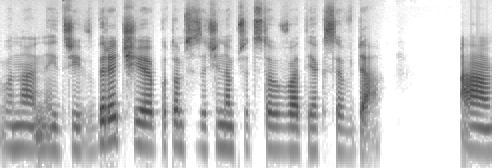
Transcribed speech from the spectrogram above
ona nejdřív brečí a potom se začíná představovat, jak se vdá. A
